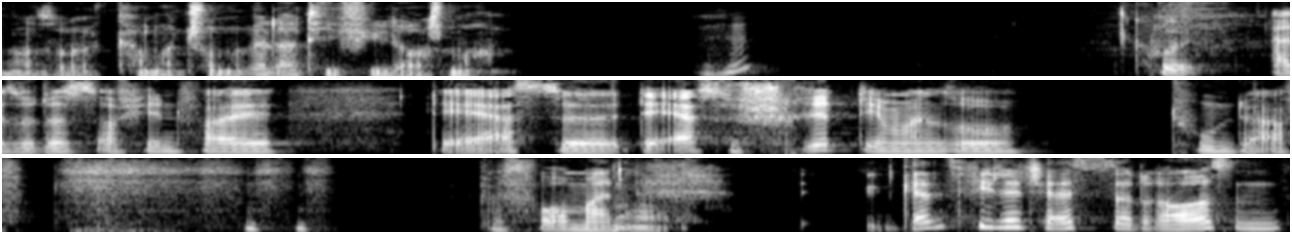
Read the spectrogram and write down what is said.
Also da kann man schon relativ viel ausmachen. Mhm. Cool. Also das ist auf jeden Fall der erste, der erste Schritt, den man so tun darf. bevor man ja. ganz viele Tests da draußen,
